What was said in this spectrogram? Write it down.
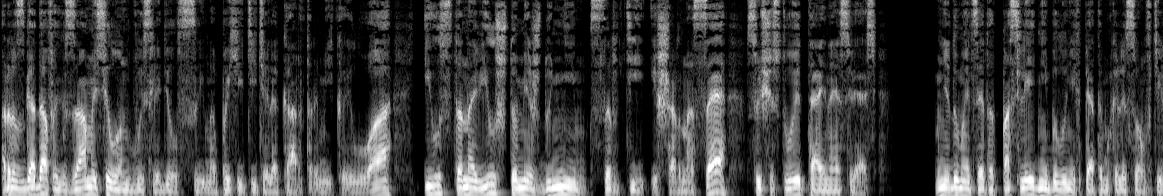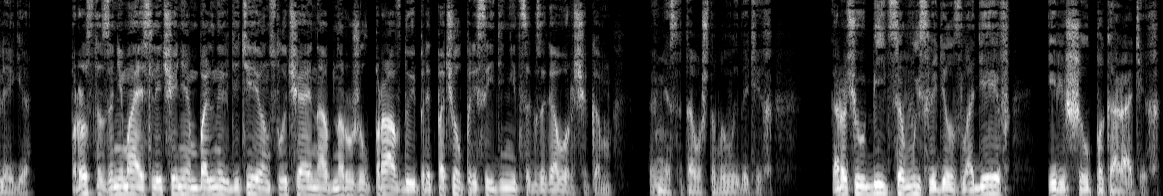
разгадав их замысел, он выследил сына похитителя Картера Мика Илуа и установил, что между ним, Сырти и Шарнасе существует тайная связь. Мне думается, этот последний был у них пятым колесом в телеге. Просто занимаясь лечением больных детей, он случайно обнаружил правду и предпочел присоединиться к заговорщикам, вместо того, чтобы выдать их. Короче, убийца выследил злодеев и решил покарать их.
